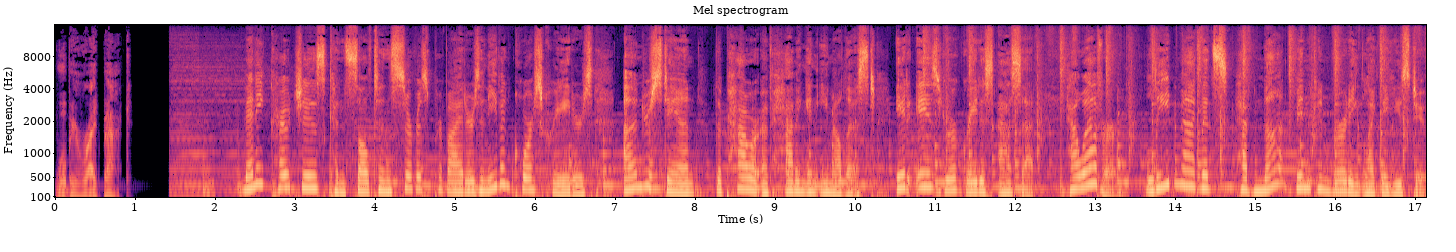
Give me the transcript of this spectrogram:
We'll be right back. Many coaches, consultants, service providers, and even course creators understand the power of having an email list. It is your greatest asset. However, lead magnets have not been converting like they used to.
